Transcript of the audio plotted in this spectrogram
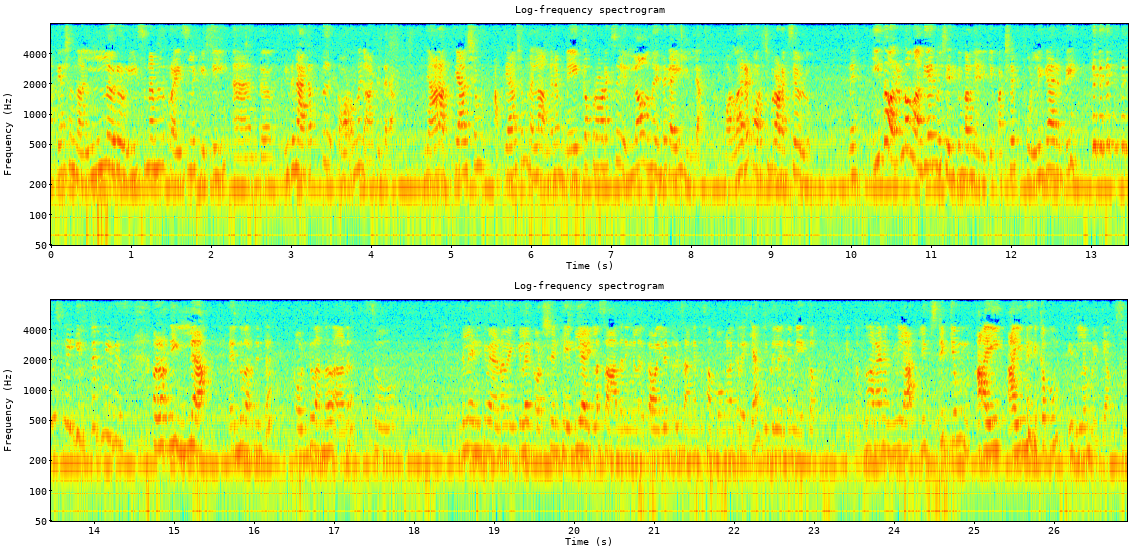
അത്യാവശ്യം നല്ലൊരു റീസണബിൾ പ്രൈസിൽ കിട്ടി. ആൻഡ് ഇതിനകത്ത് തുറന്ന് കാട്ടിത്തരാം. ഞാൻ അത്യാവശ്യം അത്യാവശ്യം നല്ല അങ്ങനെ മേക്കപ്പ് പ്രോഡക്ട്സ് എല്ലാം ഒന്നും എന്റെ കയ്യിലില്ല. വളരെ കുറച്ച് പ്രോഡക്ട്സേ ഉള്ളൂ. ഇത് ഒരെണ്ണം മതിയായിരുന്നു ശരിക്കും പറഞ്ഞു എനിക്ക്. പക്ഷെ പുള്ളിക്കാരത്തി പറഞ്ഞു ഇല്ല എന്ന് പറഞ്ഞിട്ട് കൊണ്ടുവന്നതാണ്. സോ ഇതിൽ എനിക്ക് വേണമെങ്കിൽ കുറച്ച് ഹെവി ആയിട്ടുള്ള സാധനങ്ങൾ ടോയ്ലറ്ററീസ് അങ്ങനത്തെ സംഭവങ്ങളൊക്കെ വെക്കാം. ഇതിൽ എന്റെ മേക്കപ്പ് മേക്കപ്പ് എന്ന് പറയാനൊന്നുമില്ല ലിപ്സ്റ്റിക്കും ഐ ഐ മേക്കപ്പും ഇതിലും വെക്കാം. സോ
